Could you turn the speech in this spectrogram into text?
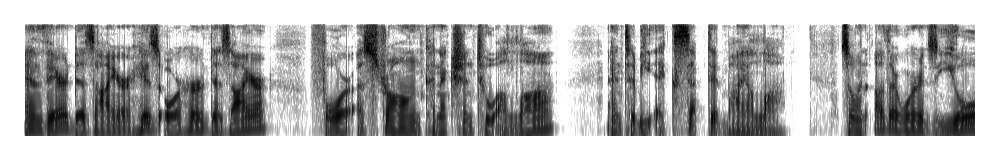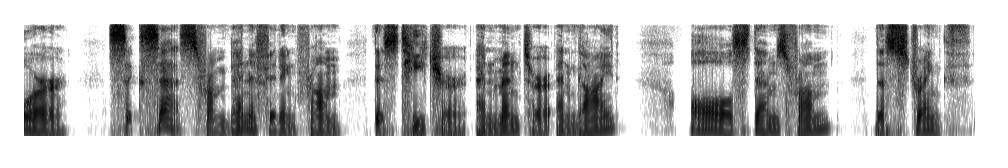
and their desire, his or her desire, for a strong connection to Allah and to be accepted by Allah. So, in other words, your success from benefiting from this teacher and mentor and guide all stems from the strength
